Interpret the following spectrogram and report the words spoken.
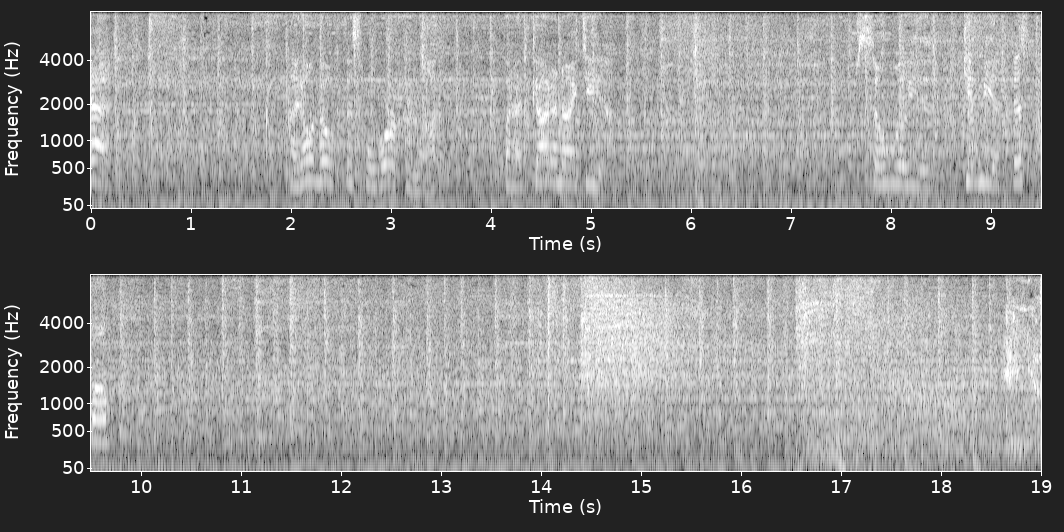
Dad. I don't know if this will work or not, but I've got an idea. So will you give me a fist bump? Hey,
